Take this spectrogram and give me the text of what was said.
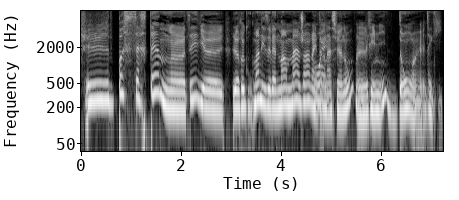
Je suis pas certaine. Tu sais, il y a le regroupement des événements majeurs internationaux, le Rémi, dont euh, qui,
